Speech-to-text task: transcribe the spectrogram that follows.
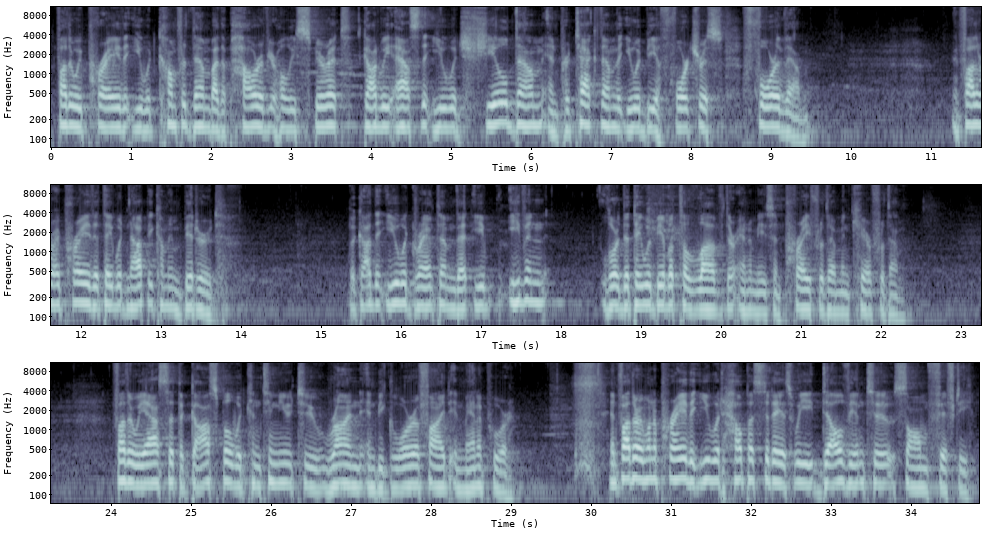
Father, we pray that you would comfort them by the power of your Holy Spirit. God, we ask that you would shield them and protect them, that you would be a fortress for them. And Father, I pray that they would not become embittered, but God, that you would grant them that even Lord, that they would be able to love their enemies and pray for them and care for them. Father, we ask that the gospel would continue to run and be glorified in Manipur. And Father, I want to pray that you would help us today as we delve into Psalm 50.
